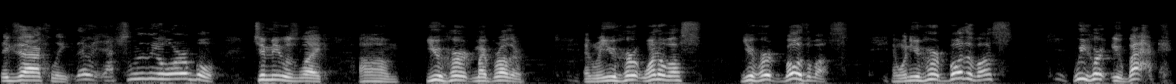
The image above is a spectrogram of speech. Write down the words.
Exactly, they were absolutely horrible. Jimmy was like, um, "You hurt my brother, and when you hurt one of us, you hurt both of us, and when you hurt both of us, we hurt you back."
